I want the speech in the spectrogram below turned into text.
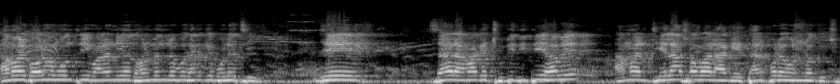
আমার বড় মন্ত্রী মাননীয় ধর্মেন্দ্র প্রধানকে বলেছি যে, স্যার, আমাকে ছুটি দিতেই হবে। আমার জেলা সবার আগে, তারপরে অন্য কিছু।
